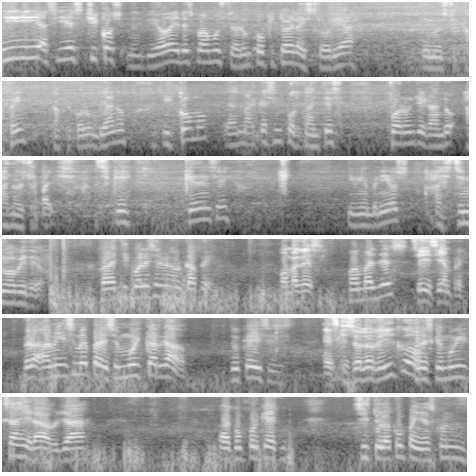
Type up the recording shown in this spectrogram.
Y así es chicos, en el video de hoy les voy a mostrar un poquito de la historia de nuestro café, café colombiano y cómo las marcas importantes fueron llegando a nuestro país. Así que quédense y bienvenidos a este nuevo video. Para ti, ¿cuál es el mejor café? Juan Valdés. Juan Valdés, Sí, siempre. pero a mí se me parece muy cargado. ¿Tú qué dices? Es que eso es lo rico. Pero es que es muy exagerado ya. Porque si tú lo acompañas con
